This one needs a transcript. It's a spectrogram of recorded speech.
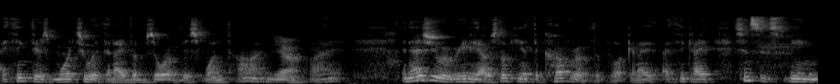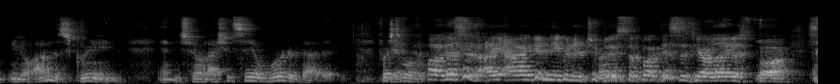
I think there's more to it than I've absorbed this one time. Yeah. Right? And as you were reading, I was looking at the cover of the book, and I, I think I, since it's being, you know, on the screen and shown, I should say a word about it. First of all, the, Oh, this is, I, I didn't even introduce the book. This is your latest book,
